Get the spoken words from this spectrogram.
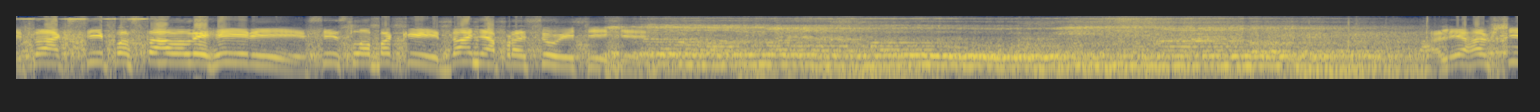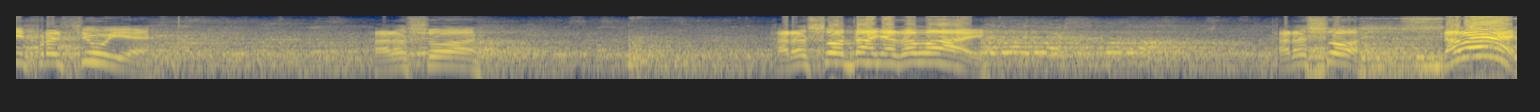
І так, всі поставили гирі, всі слабаки. Даня працює тільки. Олегов щит працює. Хорошо. Хорошо, Даня, давай. Хорошо. Давай!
